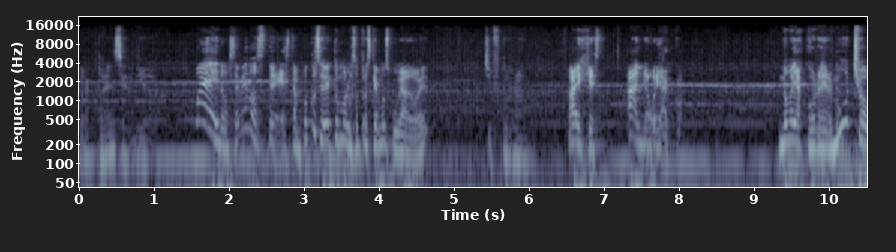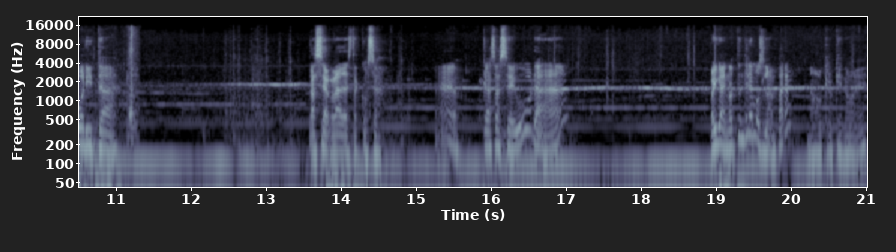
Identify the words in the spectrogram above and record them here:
Tractor encendido. Bueno, se ve 2-3, tampoco se ve como los otros que hemos jugado, ¿eh? Shift to run. Ay, gest... Ah, no voy a... No voy a correr mucho ahorita. Está cerrada esta cosa. Ah, casa segura. ¿eh? Oiga, ¿no tendremos lámpara? No, creo que no, ¿eh?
